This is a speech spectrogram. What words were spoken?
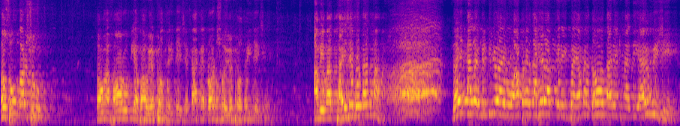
તો શું કરશું? તો હવે સો રૂપિયા ભાવ હેઠો થઈ જાય છે. કાકે દોઢસો હેઠો થઈ જાય છે. આવી વાત થાય છે બોટાદમાં? ગઈકાલે વીડિયો આવ્યો. આપણે જાહેરાત કરી ભાઈ, અમે દસ તારીખ ના દી આવી છીએ.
